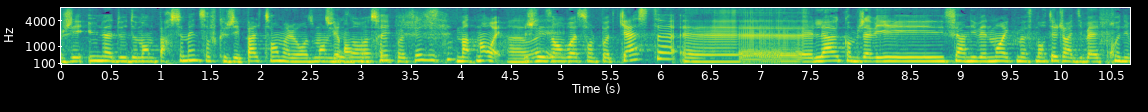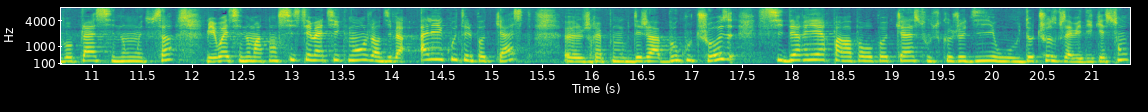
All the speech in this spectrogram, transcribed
j'ai une à deux demandes par semaine, sauf que j'ai pas le temps malheureusement de les les sur rencontrer. le podcast, du coup? Maintenant, ouais, Ah je les envoie sur le podcast. Euh, là, comme j'avais fait un événement avec Meuf Mortelle, j'aurais dit bah, prenez vos places, sinon et tout ça. Mais ouais, sinon maintenant systématiquement, je leur dis bah allez écouter le podcast. Euh, je réponds déjà à beaucoup de choses. Si derrière, par rapport au podcast ou ce que je dis ou d'autres choses, vous avez des questions,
